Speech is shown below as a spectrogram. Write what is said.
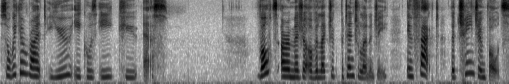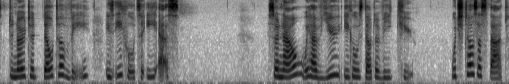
So we can write U equals EQS. Volts are a measure of electric potential energy. In fact, the change in volts, denoted delta V, is equal to ES. So now we have U equals delta VQ, which tells us that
